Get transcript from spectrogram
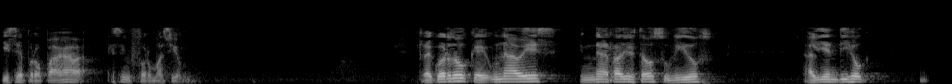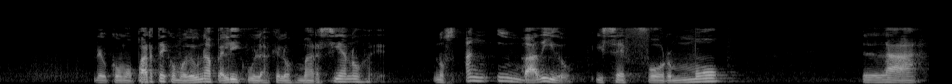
Y se propagaba esa información. Recuerdo que una vez en una radio de Estados Unidos alguien dijo como parte como de una película que los marcianos nos han invadido y se formó la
